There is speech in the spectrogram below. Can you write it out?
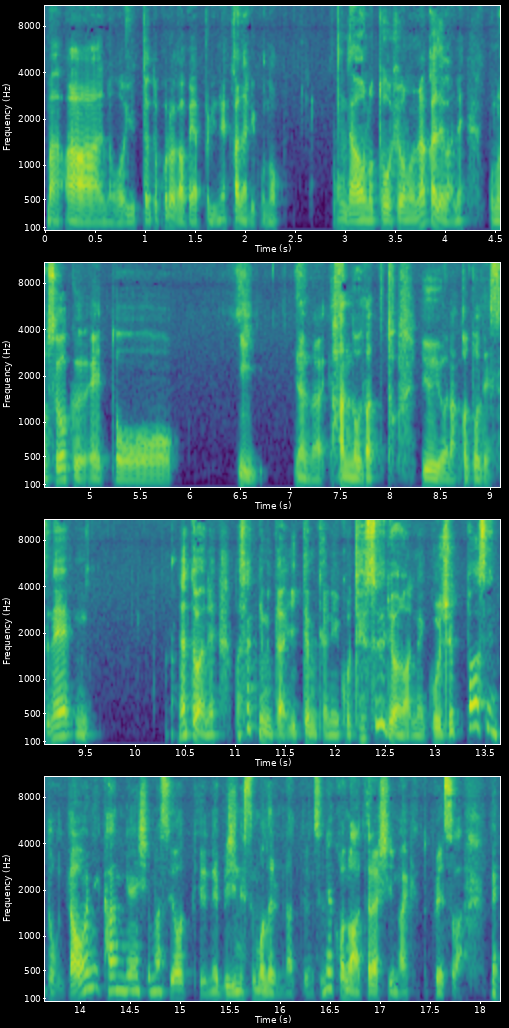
まあ、あの言ったところが、やっぱりね、かなりこの DAO の投票の中ではね、ものすごく、えっと、いい反応だったというようなことですね。うんあとはね、ま、さっき見た言ったみたいにこう手数料の、ね、50%を DAO に還元しますよっていう、ね、ビジネスモデルになってるんですね、この新しいマーケットプレイスは。で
